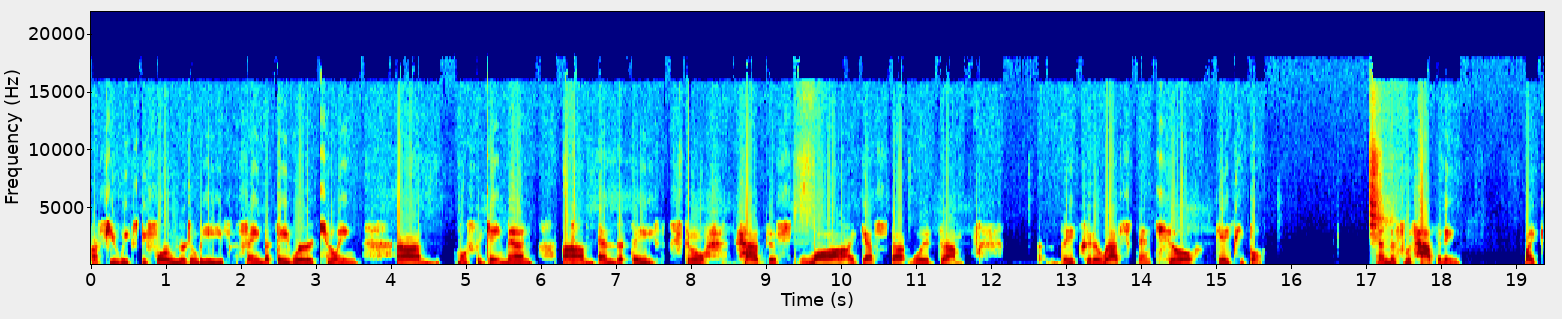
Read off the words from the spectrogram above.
a few weeks before we were to leave saying that they were killing um, mostly gay men, um, and that they still had this law, I guess, that would um, they could arrest and kill gay people, and this was happening like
